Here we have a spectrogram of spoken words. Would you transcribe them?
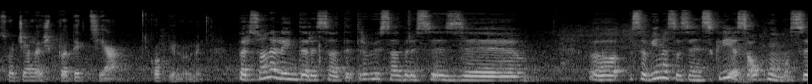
Socială și Protecția Copilului. Persoanele interesate trebuie să adreseze uh, să vină să se înscrie sau cum? Să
